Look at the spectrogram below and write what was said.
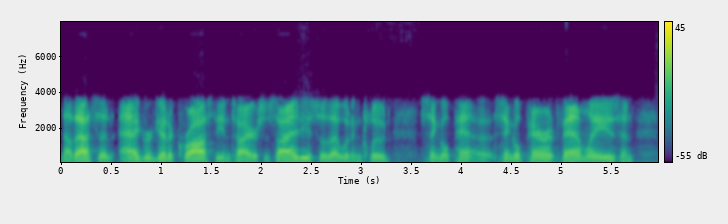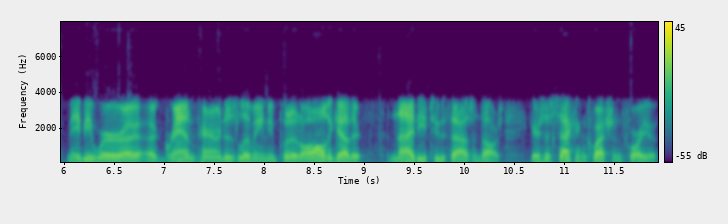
Now that's an aggregate across the entire society, so that would include single pa- uh, single parent families and maybe where a, a grandparent is living. You put it all together, ninety-two thousand dollars. Here's a second question for you:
